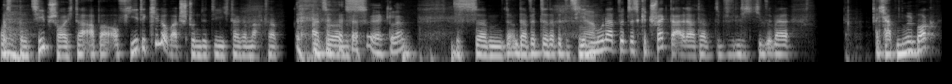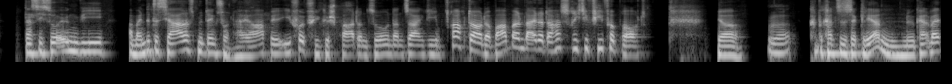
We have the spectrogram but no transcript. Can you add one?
aus Prinzip schaue ich da aber auf jede Kilowattstunde, die ich da gemacht habe. Also das, ja klar. Das, ähm, da wird, da wird jetzt jeden ja. Monat wird das getrackt, Alter. Da will ich, weil ich habe null Bock, dass ich so irgendwie am Ende des Jahres mir denke, so, naja, habe eh voll viel gespart und so. Und dann sagen die, ach da, da war aber leider, da hast du richtig viel verbraucht. Ja. Ja. Kannst du das erklären? Nö, kann, weil,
